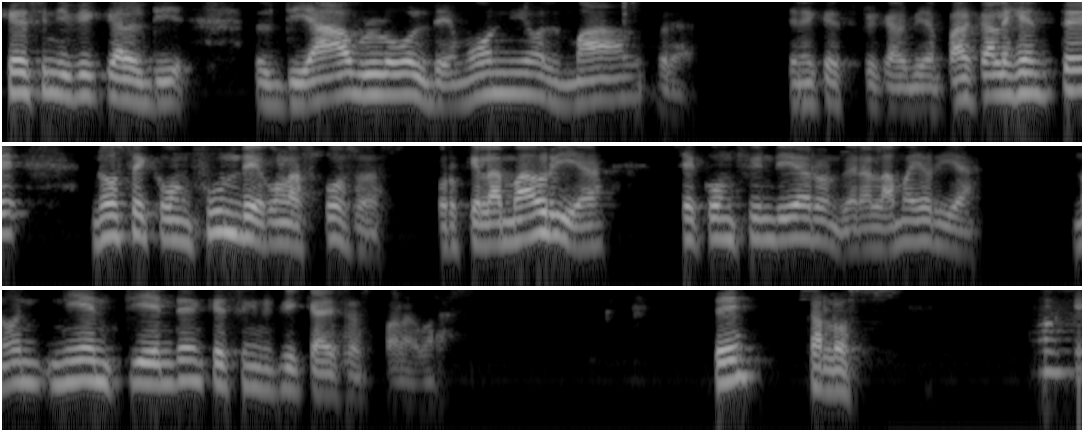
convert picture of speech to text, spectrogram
qué significa el, el, diablo, el demonio, el mal, ¿verdad? Tiene que explicar bien, para que la gente no se confunde con las cosas, porque la mayoría se confundieron, ¿verdad? La mayoría no, ni entienden qué significa esas palabras. ¿Sí, Carlos? Ok,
